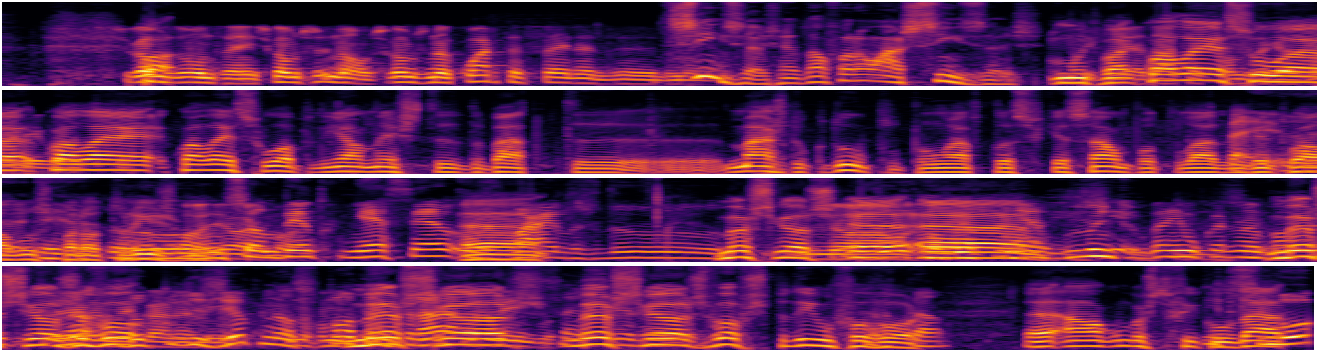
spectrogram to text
Chegamos ontem, chegamos, não, chegamos na quarta-feira de, de. Cinzas, então foram às cinzas. Muito bem. Qual é a sua agarrar qual é qual é a sua opinião neste debate eh, mais do que duplo? Por um lado classificação, por outro lado Bem, eventual eh, uso eh, para o turismo. O, Olha, São Bento conhece é os Eh, bailes do. Meus senhores, Não, eh, o eh, conhece muito bem o carnaval. meus senhores, eu Não, vou- cara, Coliseu que não se pode meus entrar, senhores, meus ser- senhores, vou-vos pedir um favor. Então, Eh, há algumas dificuldades.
